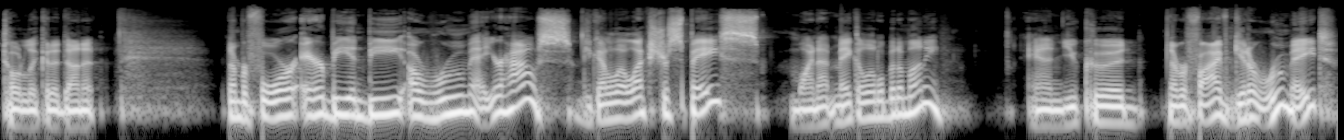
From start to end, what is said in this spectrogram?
totally could have done it. Number four, Airbnb a room at your house. If you got a little extra space, why not make a little bit of money? And you could, number five, get a roommate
